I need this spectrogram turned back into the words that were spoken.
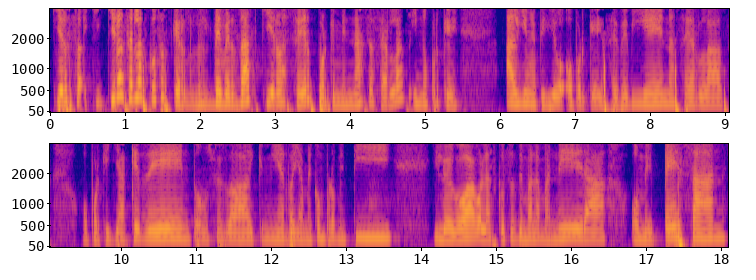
quiero, quiero hacer las cosas que de verdad quiero hacer porque me nace hacerlas y no porque alguien me pidió o porque se ve bien hacerlas o porque ya quedé, entonces, ay, qué mierda, ya me comprometí y luego hago las cosas de mala manera o me pesan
